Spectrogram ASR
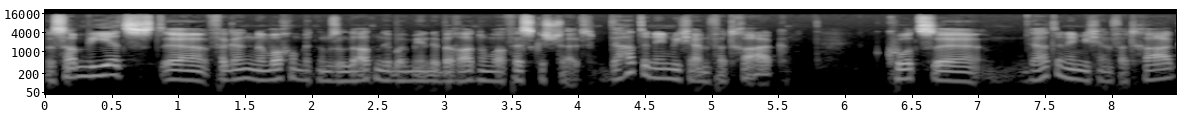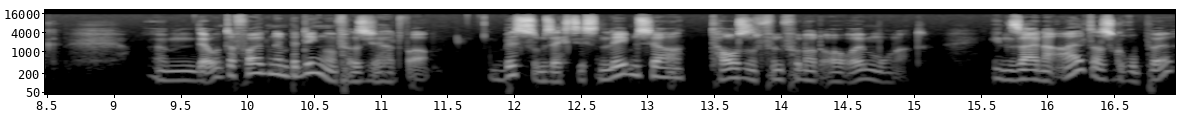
Das haben wir jetzt äh, vergangene Woche mit einem Soldaten, der bei mir in der Beratung war, festgestellt. Der hatte nämlich einen Vertrag, kurze, der hatte nämlich einen Vertrag, ähm, der unter folgenden Bedingungen versichert war. Bis zum 60. Lebensjahr 1500 Euro im Monat. In seiner Altersgruppe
